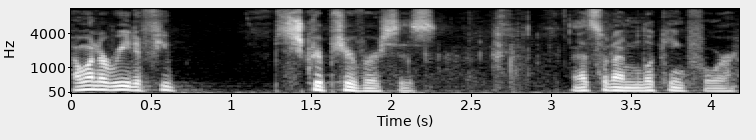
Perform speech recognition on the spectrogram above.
I want to read a few scripture verses. That's what I'm looking for.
